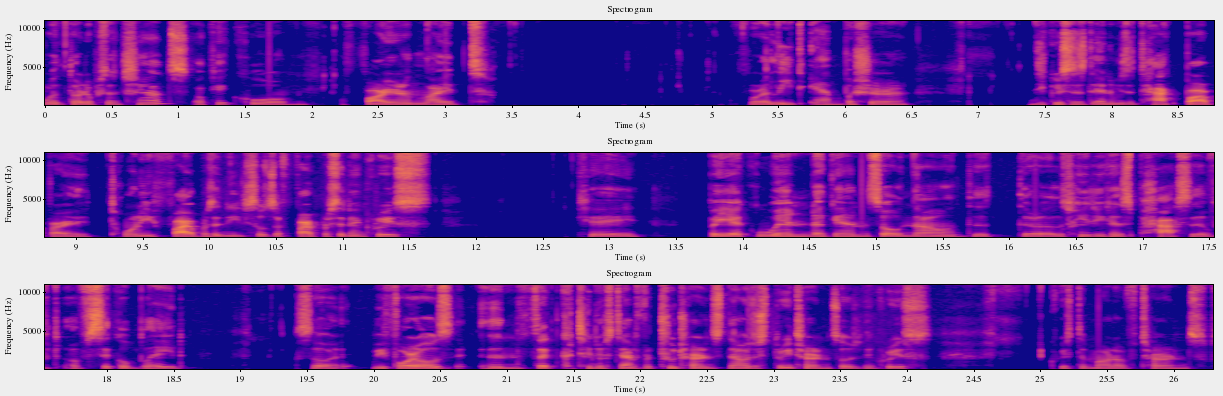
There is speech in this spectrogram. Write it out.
with 30% chance. Okay, cool. Fire and Light. For Elite Ambusher, decreases the enemy's attack bar by 25% each, so it's a 5% increase. Okay. Bayek Wind again, so now the, the changing his passive of Sickle Blade. So before it was inflict continuous damage for two turns, now just three turns, so increase increase the amount of turns.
